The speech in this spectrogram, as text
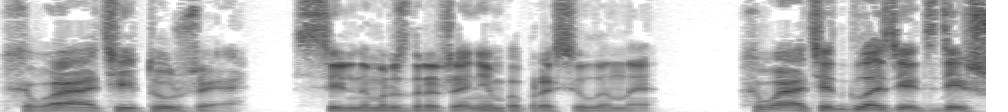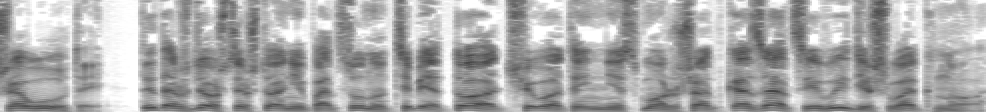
«Хватит уже!» — с сильным раздражением попросил Эне. «Хватит глазеть, здесь шавуты. Ты дождешься, что они подсунут тебе то, от чего ты не сможешь отказаться, и выйдешь в окно».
